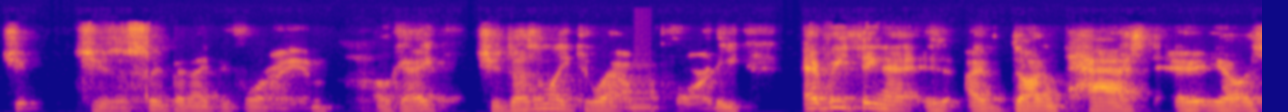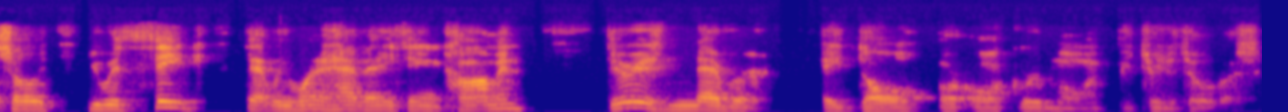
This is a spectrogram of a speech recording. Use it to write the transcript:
she, she's asleep at night before I am. Okay, she doesn't like to go out and party. Everything that is- I've done past, uh, you know, so you would think that we wouldn't have anything in common. There is never a dull or awkward moment between the two of us.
